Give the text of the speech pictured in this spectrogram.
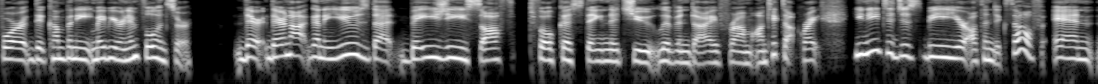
for the company, maybe you're an influencer, they're they're not going to use that beigey soft focus thing that you live and die from on TikTok, right? You need to just be your authentic self and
